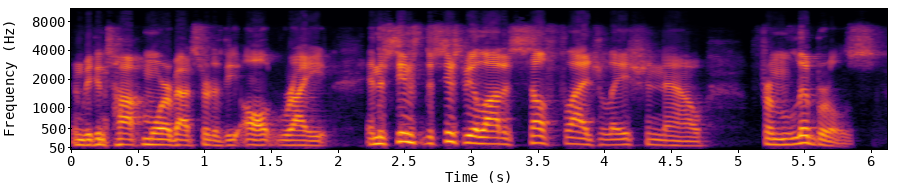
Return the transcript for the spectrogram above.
and we can talk more about sort of the alt right. And there seems there seems to be a lot of self-flagellation now from liberals,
